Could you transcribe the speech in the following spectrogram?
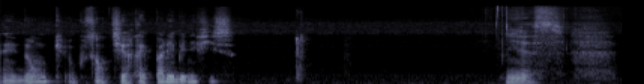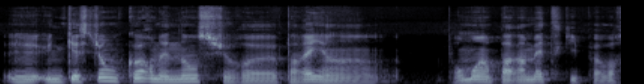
et donc vous n'en tirerez pas les bénéfices. Yes. Euh, une question encore maintenant sur, pareil, un, pour moi, un paramètre qui peut avoir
